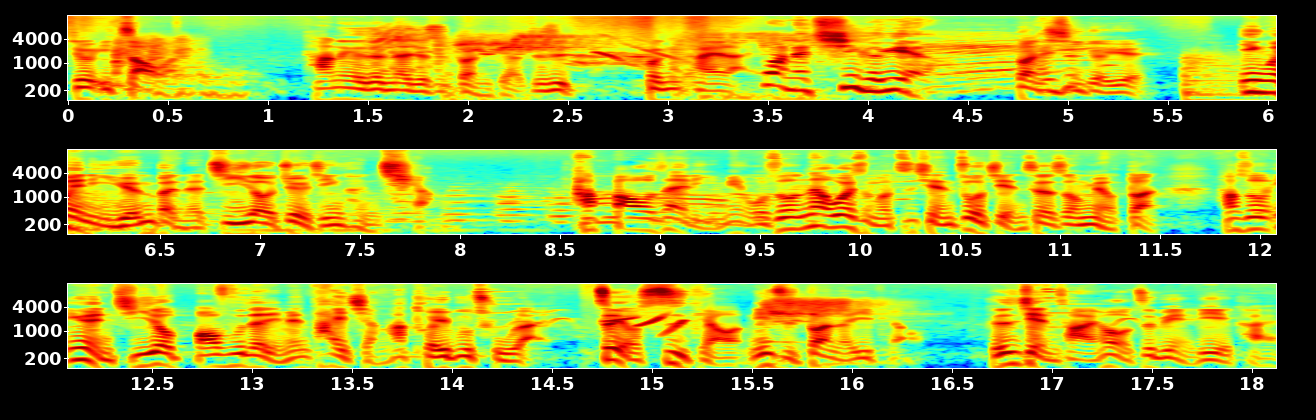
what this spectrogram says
就一照完，他那个韧带就是断掉，就是分开来，断了七个月了，断七个月，因为你原本的肌肉就已经很强，它包在里面。我说那为什么之前做检测的时候没有断？他说因为你肌肉包覆在里面太强，它推不出来。这有四条，你只断了一条，可是检查以后这边也裂开。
